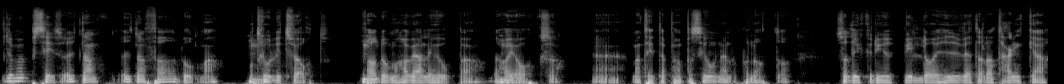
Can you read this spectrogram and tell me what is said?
Ja men precis, utan, utan fördomar. Otroligt svårt. Fördomar har vi allihopa. Det har jag också. Eh, man tittar på en person eller på något och så dyker det upp bilder i huvudet eller tankar.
